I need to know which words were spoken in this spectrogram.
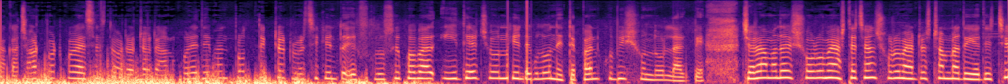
টাকা। ঝটপট করে এসএসতে অর্ডারটা ডান করে দেবেন। প্রত্যেকটা রয়েছে কিন্তু এক্সক্লুসিভ হবে আর ঈদের জন্য কিন্তু এগুলো নিতে পারেন। খুবই সুন্দর লাগবে। যারা আমাদের শোরুমে আসতে চান শোরুম অ্যাড্রেসটা আমরা দিয়ে দিচ্ছি,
